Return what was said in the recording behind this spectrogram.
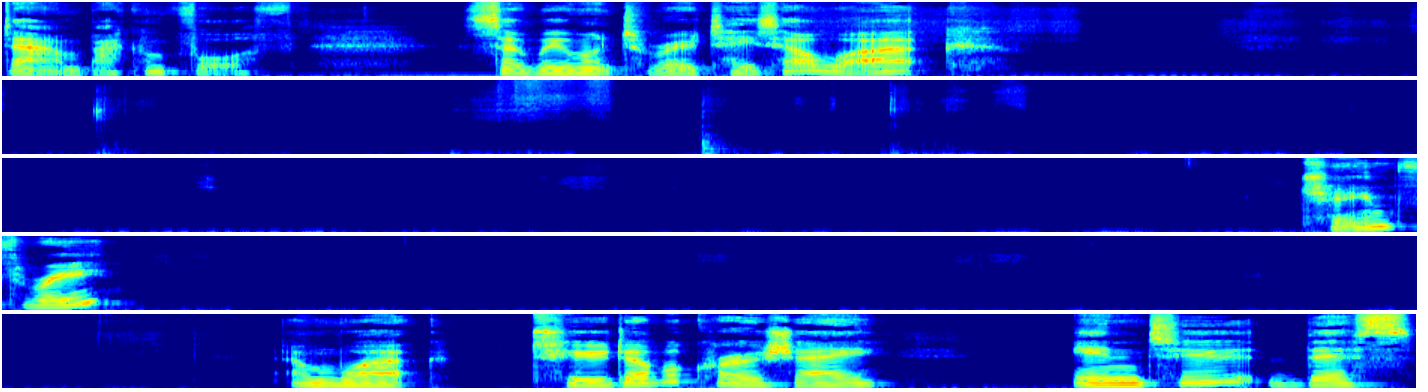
down, back and forth. So we want to rotate our work chain three and work two double crochet into this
